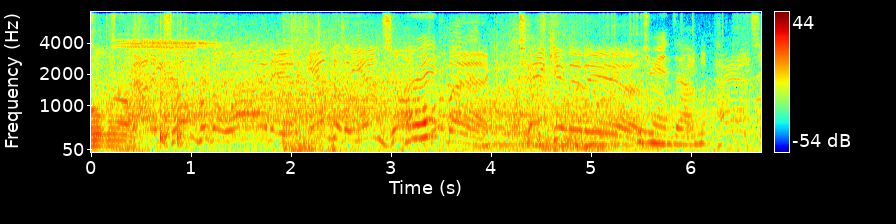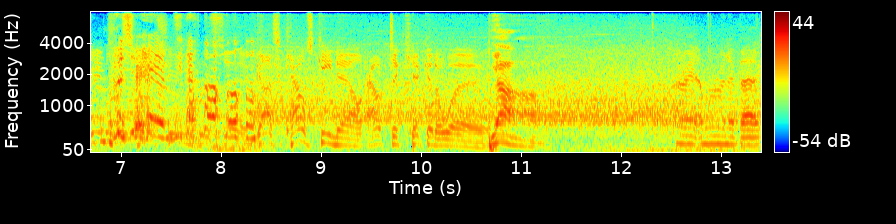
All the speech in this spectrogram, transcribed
overall. And he's over the line and into the end zone All right. Taking it in. Put your hands down. Put your hand down. Gostkowski now out to kick it away. Yeah. All right, I'm gonna run it back.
